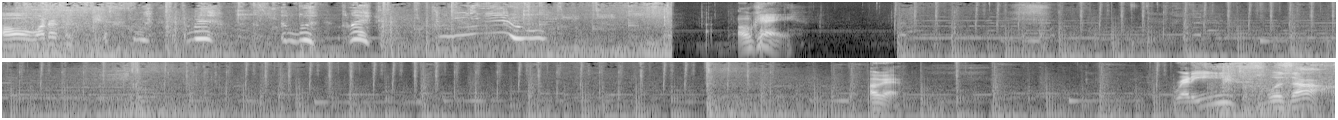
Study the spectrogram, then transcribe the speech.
Oh, what are... Okay. Okay. Ready? Huzzah!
